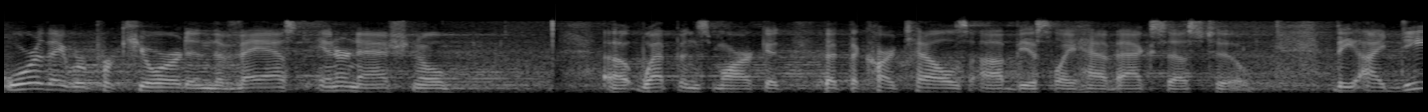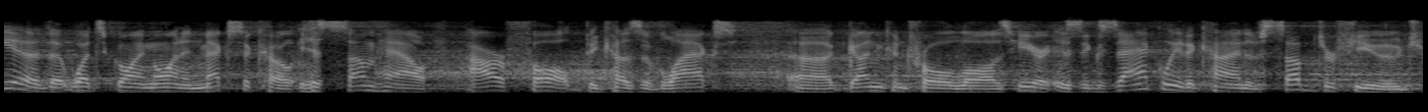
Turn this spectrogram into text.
Or they were procured in the vast international uh, weapons market that the cartels obviously have access to. The idea that what's going on in Mexico is somehow our fault because of lax uh, gun control laws here is exactly the kind of subterfuge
